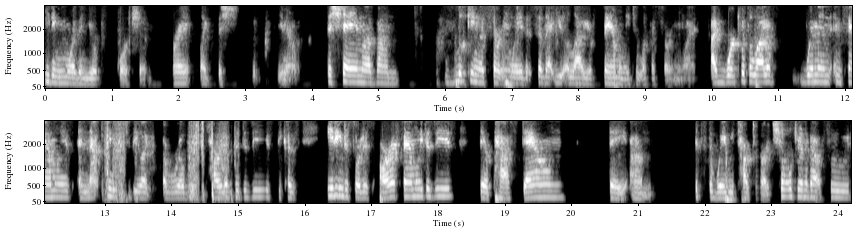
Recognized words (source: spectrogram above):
eating more than your portion right? Like the sh- you know the shame of um looking a certain way that so that you allow your family to look a certain way. I've worked with a lot of women and families and that seems to be like a real big part of the disease because eating disorders are a family disease. They're passed down. They um it's the way we talk to our children about food.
